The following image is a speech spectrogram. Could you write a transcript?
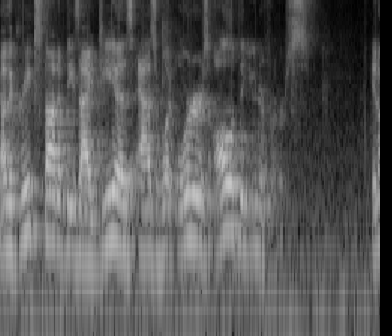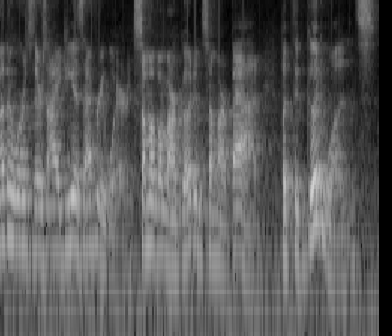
Now, the Greeks thought of these ideas as what orders all of the universe. In other words, there's ideas everywhere. Some of them are good and some are bad. But the good ones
